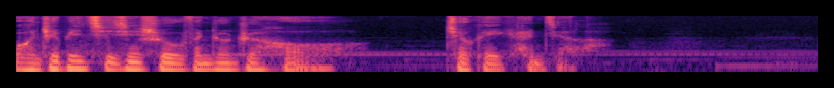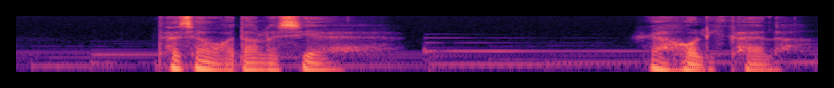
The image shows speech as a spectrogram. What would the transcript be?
往这边骑行十五分钟之后，就可以看见了。”他向我道了谢，然后离开了。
